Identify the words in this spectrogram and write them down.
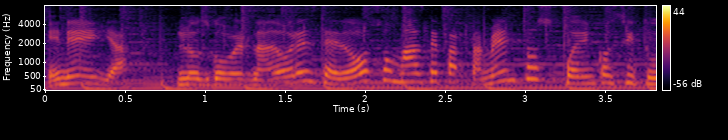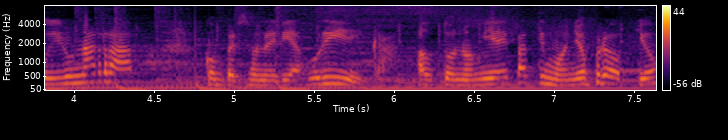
En ella, los gobernadores de dos o más departamentos pueden constituir una RAP con personería jurídica, autonomía y patrimonio propio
